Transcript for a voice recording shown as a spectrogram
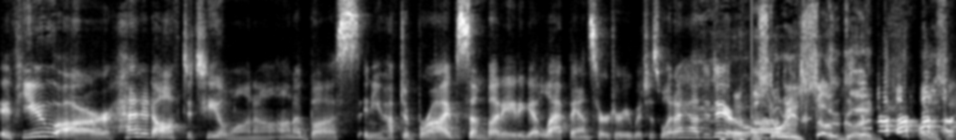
if you are headed off to Tijuana on a bus and you have to bribe somebody to get lap band surgery, which is what I had to do. the um, story is so good. Honestly.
